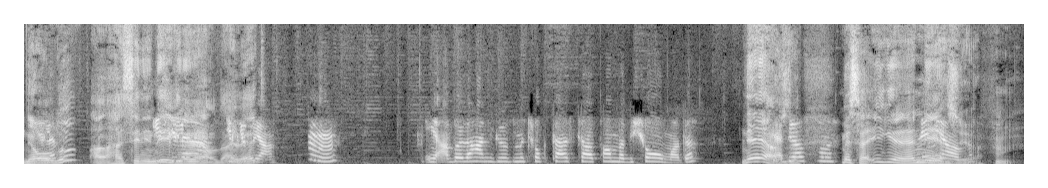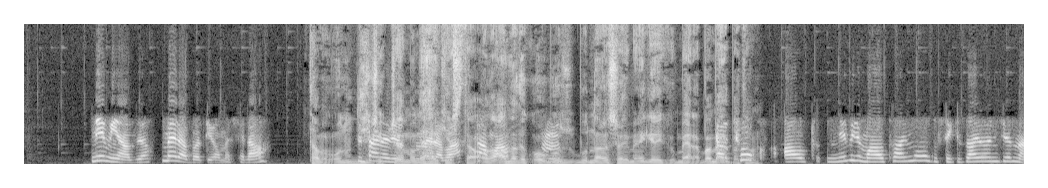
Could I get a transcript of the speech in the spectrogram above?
Ne diyelim. oldu? Ha, seninle ilgilenen oldu. ilgi Evet. duyan. Hı. Ya böyle hani gözüme çok ters çarpan da bir şey olmadı. Ne yazdı? biraz sonra- Mesela ilgilenen ne, Ne yazıyor? yazdı? Hı. Ne mi yazıyor? Merhaba diyor mesela. Tamam onu diyecek canım. Onu merhaba. herkes tamam. Onu Tamam. anladık. O, Hı. bu- bunları söylemene gerek yok. Merhaba Ya merhaba çok tamam. alt, ne bileyim 6 ay mı oldu 8 ay önce mi?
